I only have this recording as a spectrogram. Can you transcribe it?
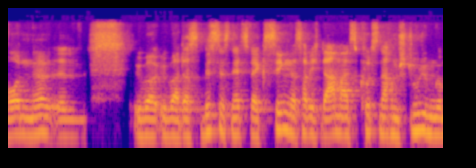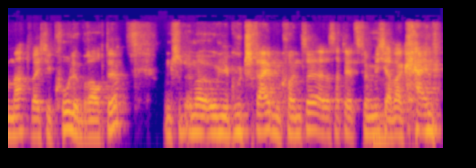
worden ne? Äh, über, über das Business-Netzwerk Sing. Das habe ich damals kurz nach dem Studium gemacht, weil ich die Kohle brauchte und schon immer irgendwie gut schreiben konnte. Das hat jetzt für mich mhm. aber keinen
